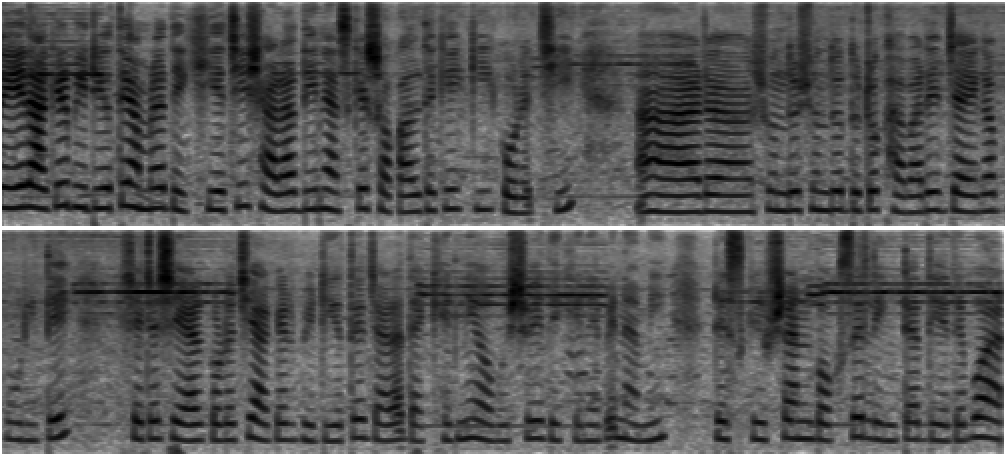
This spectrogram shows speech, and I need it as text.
তো এর আগের ভিডিওতে আমরা দেখিয়েছি সারা দিন আজকে সকাল থেকে কি করেছি। আর সুন্দর সুন্দর দুটো খাবারের জায়গা পুরীতে সেটা শেয়ার করেছি আগের ভিডিওতে। যারা দেখেননি অবশ্যই দেখে নেবেন। আমি ডেসক্রিপশান বক্সে লিঙ্কটা দিয়ে দেবো আর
